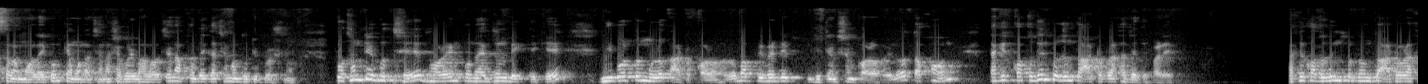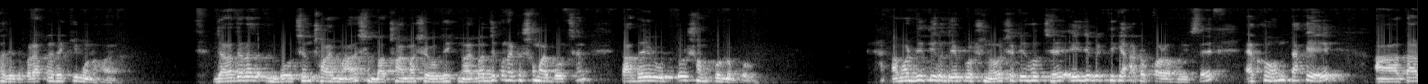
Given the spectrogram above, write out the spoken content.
আসসালামু আলাইকুম, কেমন আছেন? আশা করি ভালো আছেন। আপনাদের কাছে আমার দুটি প্রশ্ন। প্রথমটি হচ্ছে, ধরেন কোনো একজন ব্যক্তিকে নিবর্তনমূলক আটক করা হলো বা প্রিভেন্টিভ ডিটেনশন করা হলো, তখন তাকে কতদিন পর্যন্ত আটক রাখা যেতে পারে? তাকে কতদিন পর্যন্ত আটক রাখা যেতে পারে? আপনাদের কি মনে হয়? যারা যারা বলছেন ছয় মাস বা ছয় মাসের অধিক নয় বা যে কোনো একটা সময় বলছেন, তাদের উত্তর সম্পূর্ণ ভুল। আমার দ্বিতীয় যে প্রশ্ন, সেটি হচ্ছে, এই যে ব্যক্তিকে আটক করা হয়েছে, এখন তাকে তার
